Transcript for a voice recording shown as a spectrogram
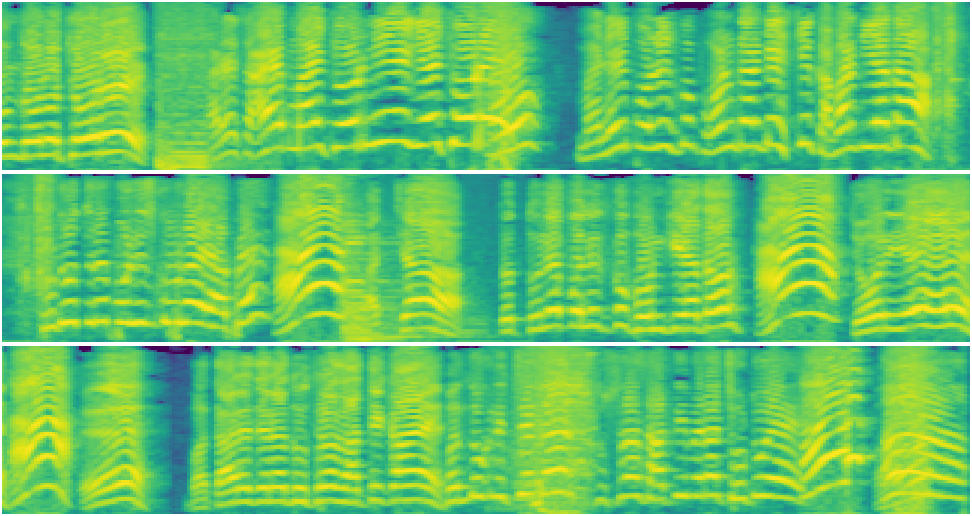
तुम दोनों चोर है। अरे साहब मैं चोर नहीं है ये चोर है। हाँ? मैंने ही पुलिस को फ़ोन करके इसकी खबर दिया था। छोटू तूने पुलिस को बुलाया यहाँ पे? हाँ। अच्छा तो तूने पुलिस को फ़ोन किया था? हाँ। चोर ये है। हाँ। ए, बता रहे तेरा दूसरा साथी कहाँ है? बंदूक नीचे कर। दूसरा साथी मेरा छोटू है। हाँ। हाँ।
